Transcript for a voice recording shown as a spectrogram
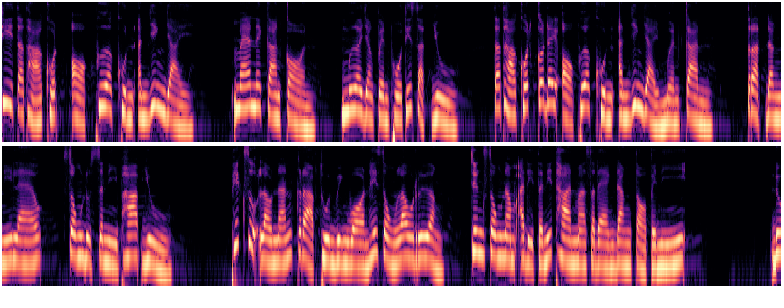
ที่ตถาคตออกเพื่อคุณอันยิ่งใหญ่ แม้ในการก่อน เมื่อยังเป็นโพธิสัตว์อยู่ ตถาคตก็ได้ออกเพื่อคุณอันยิ่งใหญ่เหมือนกัน ตรัสดังนี้แล้ว ทรงดุษณีภาพอยู่ ภิกษุเหล่านั้นกราบทูลวิงวอนให้ทรงเล่าเรื่อง จึงทรงนำอดีตนิทานมาแสดงดังต่อไปนี้ ดู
